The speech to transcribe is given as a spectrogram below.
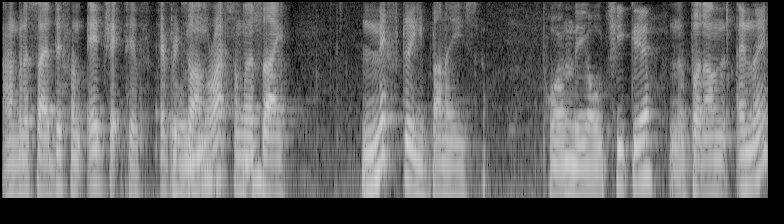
I'm gonna say a different adjective every Oui. time. All right, so I'm gonna say nifty bunnies. Pour on the old cheek there. Put on in there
